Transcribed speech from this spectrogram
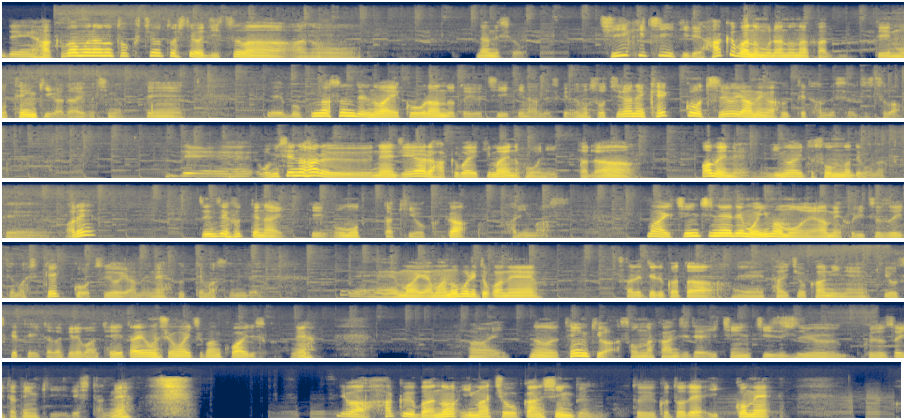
で、白馬村の特徴としては実は、あの、なんでしょう。地域地域で白馬の村の中でもう天気がだいぶ違って、で僕が住んでるのはエコーランドという地域なんですけども、そちらね、結構強い雨が降ってたんですよ、実は。で、お店の春ね、JR 白馬駅前の方に行ったら、雨ね、意外とそんなでもなくて、あれ？全然降ってないって思った記憶があります。まあ一日ね、でも今もね、雨降り続いてまして、結構強い雨ね、降ってますんで。えー、まあ山登りとかね、されてる方、えー、体調管理ね、気をつけていただければ、低体温症が一番怖いですからね。はい。なので天気はそんな感じで一日中ぐずついた天気でしたね。では、白馬の今朝刊新聞ということで1個目。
